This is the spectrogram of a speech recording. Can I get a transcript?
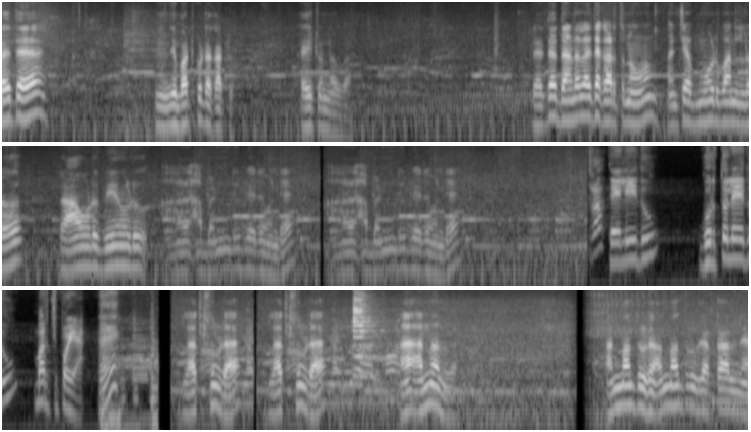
ఇప్పుడైతే నేను పట్టుకుంటా కట్టు. హైట్ ఉన్నావుగా ఇప్పుడైతే దండలు అయితే కడుతున్నాము. మంచిగా మూడు బండ్లు రాముడు భీముడు ఆ- బండి పేరే ఉండే? ఆ- బండి పేరే ఉండే? తెలీదు గుర్తులేదు మర్చిపోయా. లక్ష్మణుడా? లక్ష్మణుడా? ఆ, హనుమంతుడా? హనుమంతుడు హనుమంతుడు కట్టాలని.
